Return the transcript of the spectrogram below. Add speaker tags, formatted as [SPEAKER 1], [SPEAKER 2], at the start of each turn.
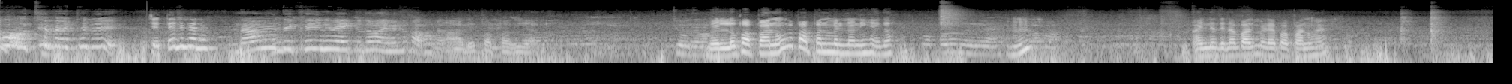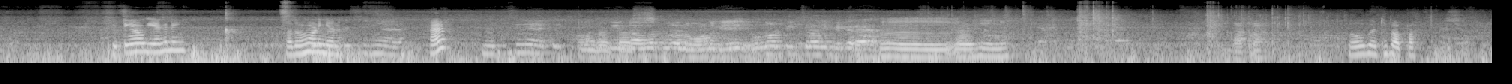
[SPEAKER 1] ਪਾਪਾ ਉੱਥੇ ਬੈਠੇ ਨੇ।
[SPEAKER 2] ਚੇਤੇ ਨਹੀਂ ਤੈਨੂੰ?
[SPEAKER 1] ਨਾ ਮੈਨੂੰ ਦੇਖਿਆ ਹੀ ਨਹੀਂ ਮੈਂ ਇੱਕਦਮ ਆਈ ਮੈਂ ਕਿ ਪਾਪਾ ਬੈਠੇ
[SPEAKER 2] ਆ ਗਏ ਪਾਪਾ ਵੀ ਆ ਗਏ।
[SPEAKER 1] ਚੋਦਾ
[SPEAKER 2] ਮਿਲ ਲਓ ਪਾਪਾ ਨੂੰ ਕਿ ਪਾਪਾ ਨੂੰ ਮਿਲਣਾ ਨਹੀਂ ਹੈਗਾ?
[SPEAKER 1] ਪਾਪਾ ਨੂੰ ਮਿਲਣਾ ਹੈ।
[SPEAKER 2] ਹੂੰ? ਇੰਨੇ ਦਿਨਾਂ ਬਾਅਦ ਮਿਲਿਆ ਪਾਪਾ ਨੂੰ ਹੈ? ਛੁੱਟੀਆਂ ਹੋ ਗਈਆਂ ਕਿ ਨਹੀਂ? ਕਦੋਂ ਹੋਣੀਆਂ ਨੇ?
[SPEAKER 1] ਨਹੀਂ ਆਇਆ।
[SPEAKER 2] ਹੈ?
[SPEAKER 1] ਨੋਟਿਸ ਨਹੀਂ ਆਇਆ ਕੋਈ।
[SPEAKER 3] ਪੂਰਾ ਲਵਾਉਣਗੇ ਉਹਨਾਂ ਨੂੰ ਟੀਚਰਾਂ ਦੀ ਫਿਕਰ ਹੈ।
[SPEAKER 2] ਹੂੰ ਉਹੀ ਨਾ।
[SPEAKER 3] ਪਾਪਾ।
[SPEAKER 2] ਉਹ ਬੈਠੇ ਪਾਪਾ।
